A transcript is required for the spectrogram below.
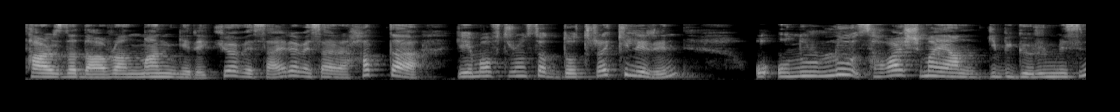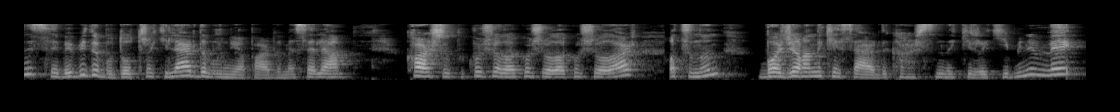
tarzda davranman gerekiyor vesaire vesaire. Hatta Game of Thrones'ta Dothrakilerin o onurlu savaşmayan gibi görünmesinin sebebi de bu. Dothrakiler de bunu yapardı. Mesela karşılıklı koşuyorlar, koşuyorlar, koşuyorlar. Atının bacağını keserdi karşısındaki rakibinin ve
